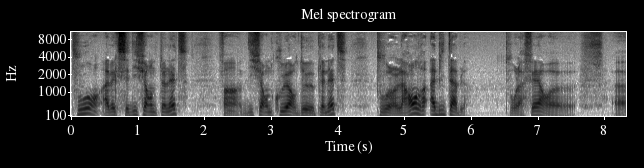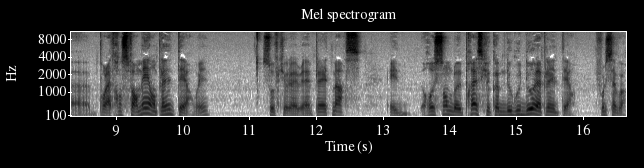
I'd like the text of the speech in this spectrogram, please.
pour, avec ses différentes planètes, enfin différentes couleurs de planètes, pour la rendre habitable pour la faire, euh, euh, pour la transformer en planète Terre. Sauf que la, planète Mars ressemble presque comme deux gouttes d'eau à la planète Terre. Il faut le savoir.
